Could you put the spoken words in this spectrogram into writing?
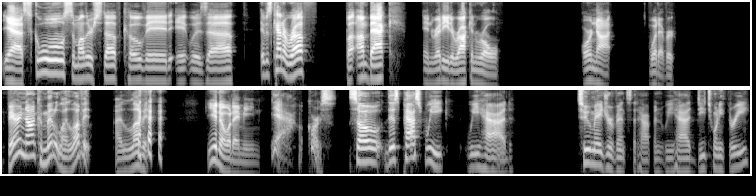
Yeah, school, some other stuff, COVID. It was uh it was kind of rough, but I'm back and ready to rock and roll. Or not. Whatever. Very non-committal. I love it. I love it. You know what I mean. Yeah, of course. So this past week we had two major events that happened. We had D23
